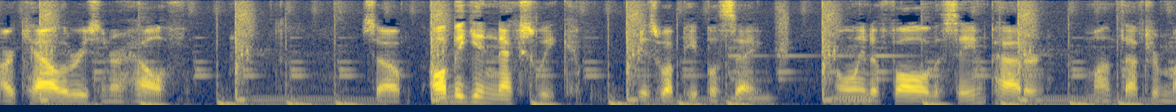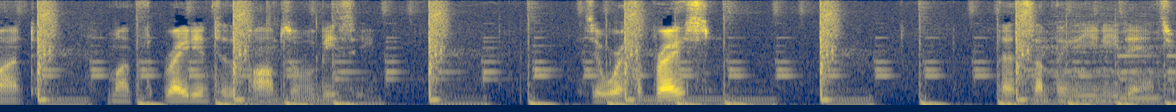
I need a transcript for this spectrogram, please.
our calories, and our health. So, I'll begin next week, is what people say, only to follow the same pattern month after month, month right into the palms of obesity. Is it worth the price? That's something that you need to answer.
